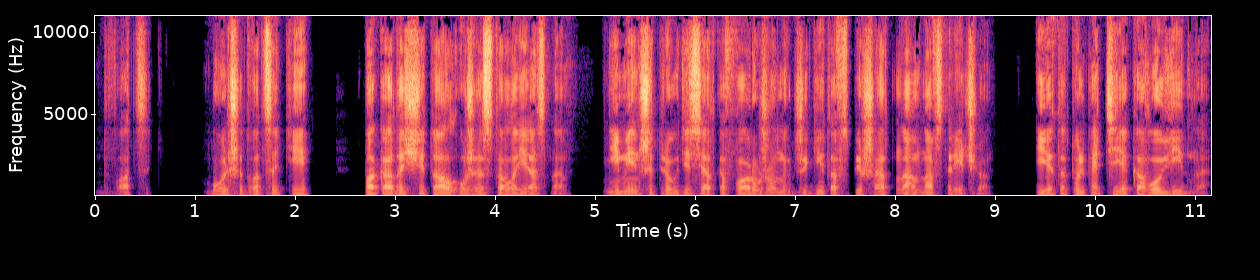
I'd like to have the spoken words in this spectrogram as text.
двадцать. Больше двадцати. Пока досчитал, уже стало ясно. Не меньше трех десятков вооруженных джигитов спешат нам навстречу. И это только те, кого видно.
